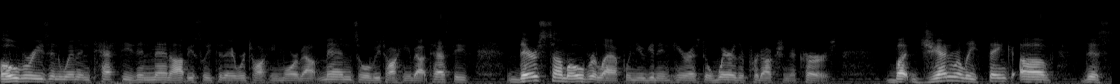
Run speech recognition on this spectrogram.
ovaries in women, testes in men. Obviously, today we're talking more about men, so we'll be talking about testes. There's some overlap when you get in here as to where the production occurs. But generally, think of this,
